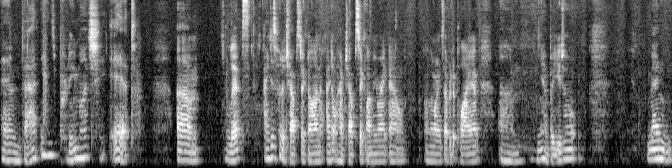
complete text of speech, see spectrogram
And that is pretty much it. Um, lips, I just put a chapstick on. I don't have chapstick on me right now, otherwise I would apply it. Um, yeah, but you don't, men,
